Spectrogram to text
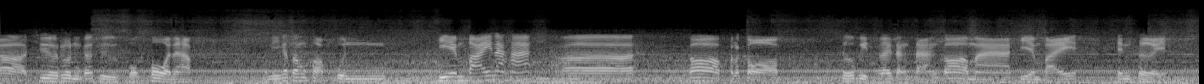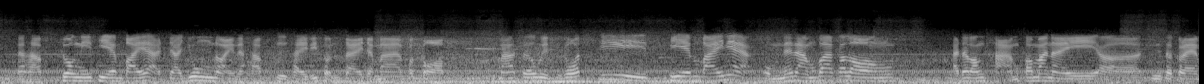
ก็ชื่อรุ่นก็คือโคโค่นะครับวันนี้ก็ต้องขอบคุณ TM Byte นะฮะก็ประกอบเซอร์วิสอะไรต่างๆ ก็มา TM Byte เช่นเคย นะครับ ช่วงนี้ TM Byte อาจจะยุ่งหน่อยนะครับ คือใครที่สนใจจะมาประกอบมาเซอร์วิสรถที่ TM Byte เนี่ย ผมแนะนำว่าก็ลองอาจจะลองถามเข้ามาในอินสตาแกรม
